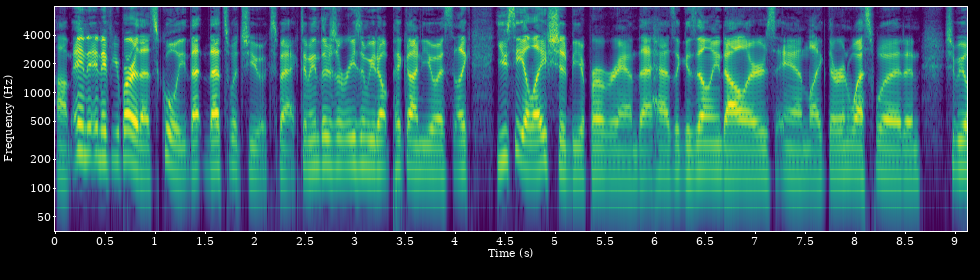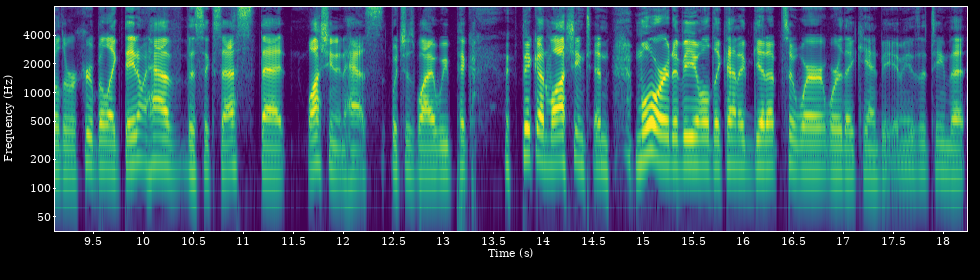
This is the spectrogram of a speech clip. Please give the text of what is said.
Um, and, and if you're part of that school, that that's what you expect. I mean, there's a reason we don't pick on US. Like UCLA should be a program that has a gazillion dollars and like they're in Westwood and should be able to recruit, but like they don't have the success that Washington has, which is why we pick pick on Washington more to be able to kind of get up to where where they can be. I mean, it's a team that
